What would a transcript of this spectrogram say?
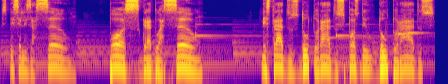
especialização, pós-graduação, mestrados, doutorados, pós-doutorados,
